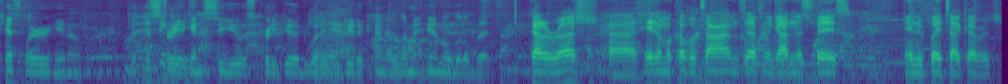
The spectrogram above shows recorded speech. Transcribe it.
Kessler, you know, the history against CU is pretty good. What did you do to kind of limit him a little bit? Got a rush, uh, hit him a couple times. Definitely got in his face, and we played tight coverage.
